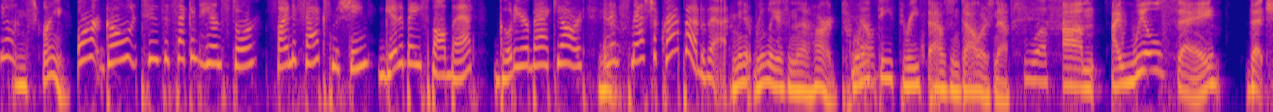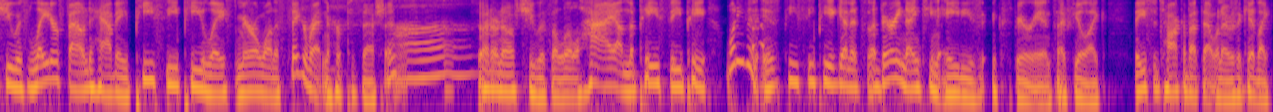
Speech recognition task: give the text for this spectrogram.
Yeah. and scream. Or go to the secondhand store, find a fax machine, get a baseball bat, go to your backyard, and then smash the crap out of that. I mean, it really isn't that hard. $23,000 now. Woof. Um, I will say that she was later found to have a PCP laced marijuana cigarette in her possession. Ah. so I don't know if she was a little high on the PCP. What even is PCP again? It's a very 1980s experience. I feel like they used to talk about that when I was a kid. Like,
